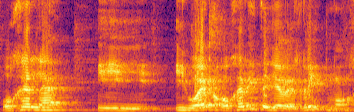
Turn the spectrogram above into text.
Ojalá y, y bueno, ojalá y te lleve el ritmo,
